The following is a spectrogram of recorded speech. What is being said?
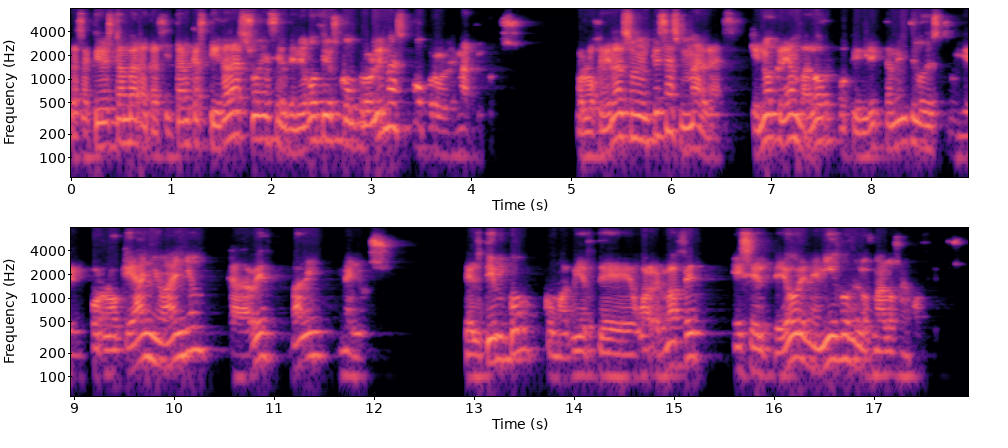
Las acciones tan baratas y tan castigadas suelen ser de negocios con problemas o problemáticos. Por lo general son empresas malas, que no crean valor o que directamente lo destruyen, por lo que año a año cada vez valen menos. El tiempo, como advierte Warren Buffett, es el peor enemigo de los malos negocios.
